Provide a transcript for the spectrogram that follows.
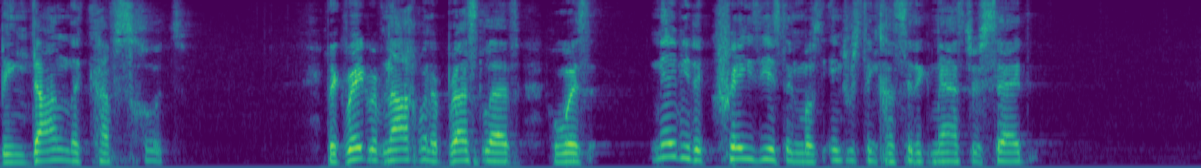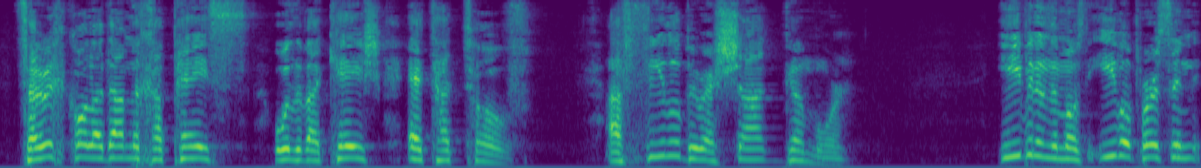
Being dan lekavschut. The great Rav Nachman of Breslev, who was maybe the craziest and most interesting Hasidic master said, Tzarich kol adam lechapes ulevakesh et hatov. Afilu birasha gamur. Even in the most evil person,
